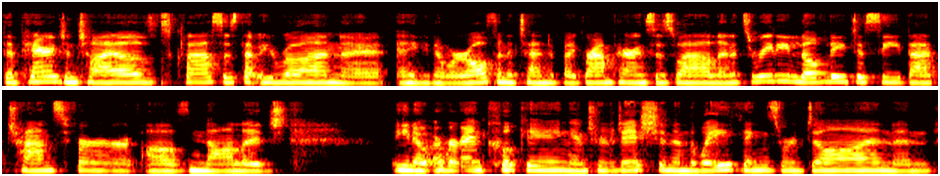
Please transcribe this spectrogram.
the parent and child classes that we run, uh, uh, you know, we're often attended by grandparents as well, and it's really lovely to see that transfer of knowledge you know, around cooking and tradition and the way things were done. And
